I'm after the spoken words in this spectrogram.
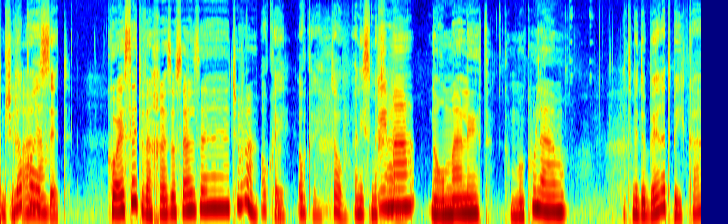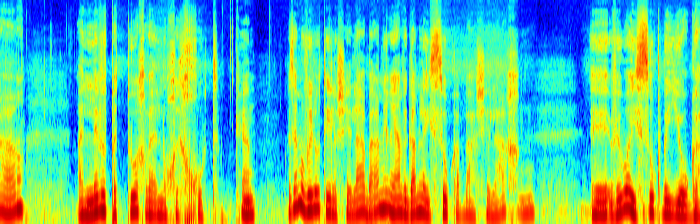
ממשיכה לא הלאה. כועסת. כועסת, ואחרי זה עושה על זה תשובה. אוקיי, אוקיי, טוב, אני שמחה. אימא נורמלית, כמו כולם. את מדברת בעיקר על לב פתוח ועל נוכחות. כן. וזה מוביל אותי לשאלה הבאה, מרים, וגם לעיסוק הבא שלך, mm-hmm. והוא העיסוק ביוגה.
